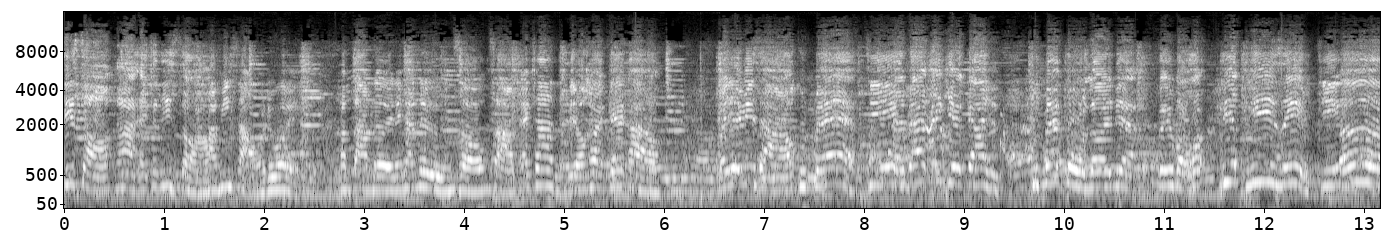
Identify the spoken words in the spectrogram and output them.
ที่สองค่ะแอคชั่นที่สองพาพี่สาวมาด้วยทำตามเลยนะคะหนึ่งสองสามแอคชั่น เดี๋ยวค่ะแก้ข่าว ไม่ใช่พี่สาวคุณแม่จริงแต่แม่ไม่เกี่ยวกัน คุณแม่โกรธเลยเนี่ยไปบอกว่าเรียกพี่สิจริงเออ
